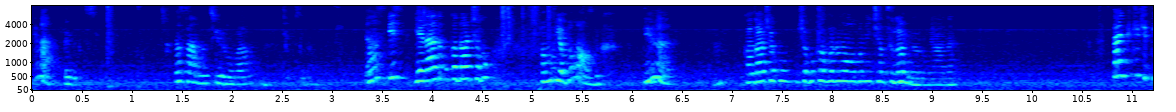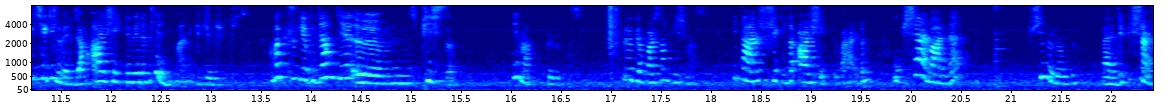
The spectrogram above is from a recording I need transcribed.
Değil mi? Evet. Nasıl anlatıyorum ben? Çok güzel. Yalnız biz genelde bu kadar çabuk hamur yapamazdık. Değil mi? Bu kadar çabuk, çabuk hamurun olduğunu hiç hatırlamıyorum yani. Ben küçücük bir şekil vereceğim. Ay şekli verebilir miyim hani küçük? Ama küçük yapacağım ki ıı, pişsin. Değil mi? Evet. Büyük yaparsam pişmez. Bir tane şu şekilde ay şekli verdim. Bu pişer mi anne? Pişir herhalde. Bence pişer.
